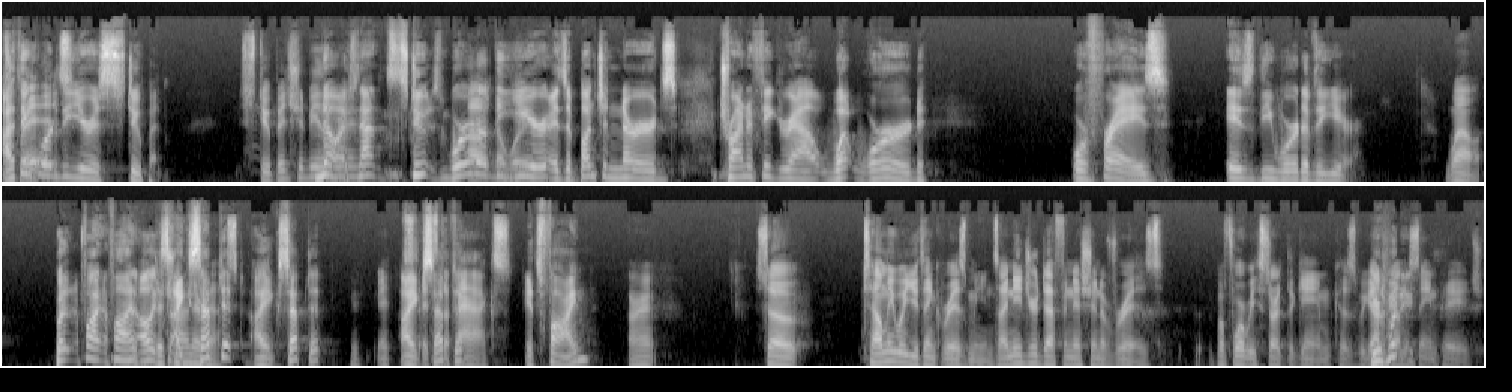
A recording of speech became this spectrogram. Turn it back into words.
I think word of the year is stupid. Stupid should be the No, it's not. Stu- word Oh, of the, the word. year is a bunch of nerds trying to figure out what word or phrase is the word of the year. Well, But fine, fine. I'll ex- I accept it. I accept it. it's, I it's accept the it. facts. It's fine. All right. So, tell me what you think Rizz means. I need your definition of Rizz before we start the game because we got to be on the same page.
